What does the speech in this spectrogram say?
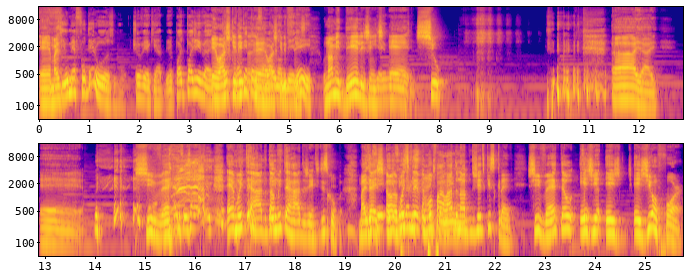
é, mas... filme é poderoso. Deixa eu ver aqui. Pode, pode ir, velho. Eu acho que ele- é, eu acho que ele fez. aí. O nome dele, gente, é. Chiu. ai, ai. É. Fez É muito errado, tá Ele- muito errado, gente. Desculpa. Mas Ele é. fe- ó, ele eu, vou fez escrever, eu vou falar também, do né? nome do jeito que escreve. Chivetel Egi- Egi- Egiofor.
